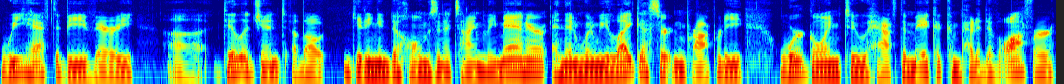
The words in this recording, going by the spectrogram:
we have to be very uh, diligent about getting into homes in a timely manner. And then, when we like a certain property, we're going to have to make a competitive offer.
